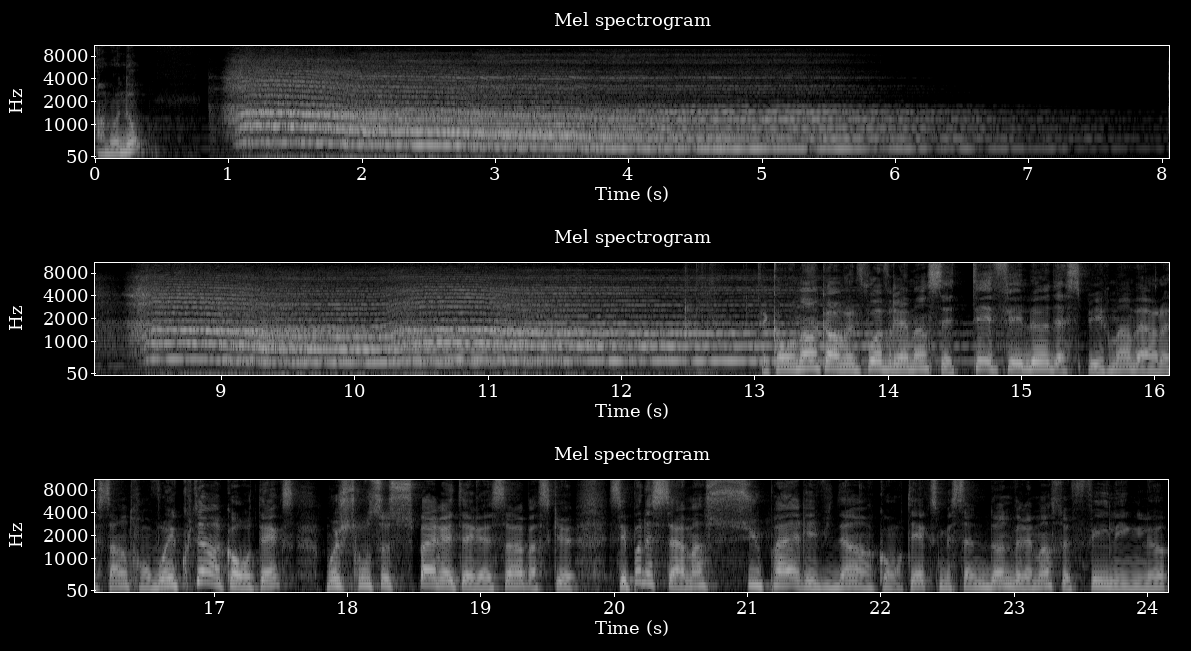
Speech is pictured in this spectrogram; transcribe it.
en mono. Qu'on a encore une fois vraiment cet effet-là d'aspirement vers le centre. On va écouter en contexte. Moi, je trouve ça super intéressant parce que c'est pas nécessairement super évident en contexte, mais ça nous donne vraiment ce feeling-là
